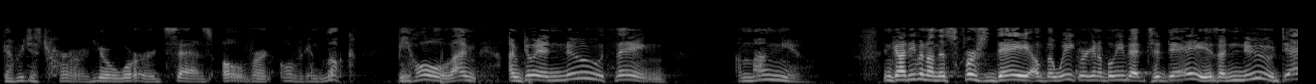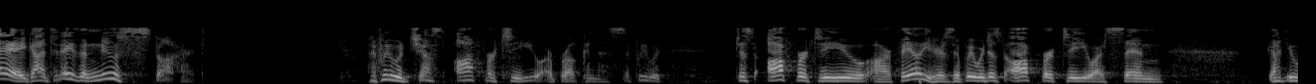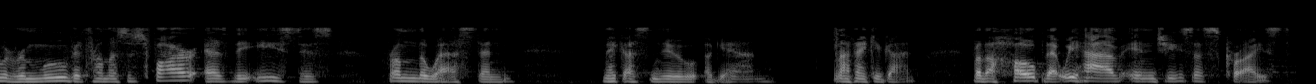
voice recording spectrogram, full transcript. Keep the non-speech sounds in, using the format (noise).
God, we just heard your word says over and over again, look, behold, I'm, I'm doing a new thing among you. And God, even on this first day of the week, we're going to believe that today is a new day. God, today is a new start. If we would just offer to you our brokenness, if we would just offer to you our failures, if we would just offer to you our sin, God, you would remove it from us as far as the east is from the west and make us new again. I thank you, God, for the hope that we have in Jesus Christ.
